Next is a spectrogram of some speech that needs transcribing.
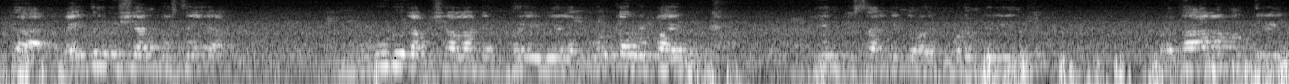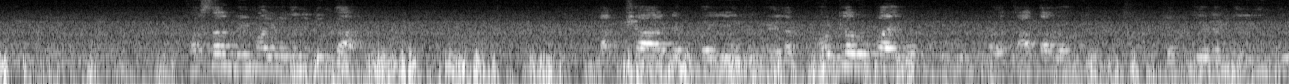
ఇంకా రైతుల విషయానికి వస్తే మూడు లక్షల డెబ్భై వేల కోట్ల రూపాయలు పిఎం కిసాన్ కింద వారికి ఇవ్వడం జరిగింది. ప్రధానమంత్రి ఫసల్ బీమా యోజన కింద లక్ష డెబ్బై ఐదు వేల కోట్ల రూపాయలు వాళ్ళ ఖాతాలోకి జమ చేయడం జరిగింది.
